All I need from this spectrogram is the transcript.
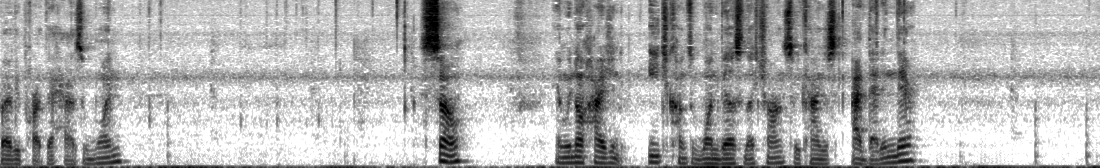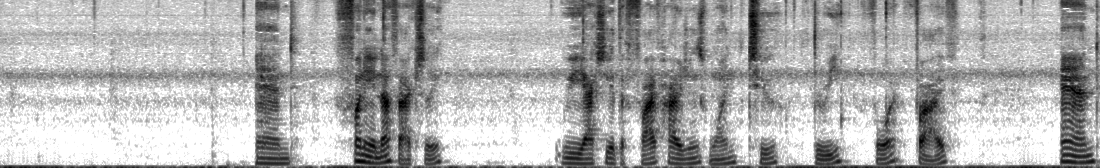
for every part that has one. So, and we know hydrogen each comes with one valence electron, so we kind of just add that in there. And funny enough, actually, we actually get the five hydrogens, one, two, three, four, five. And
